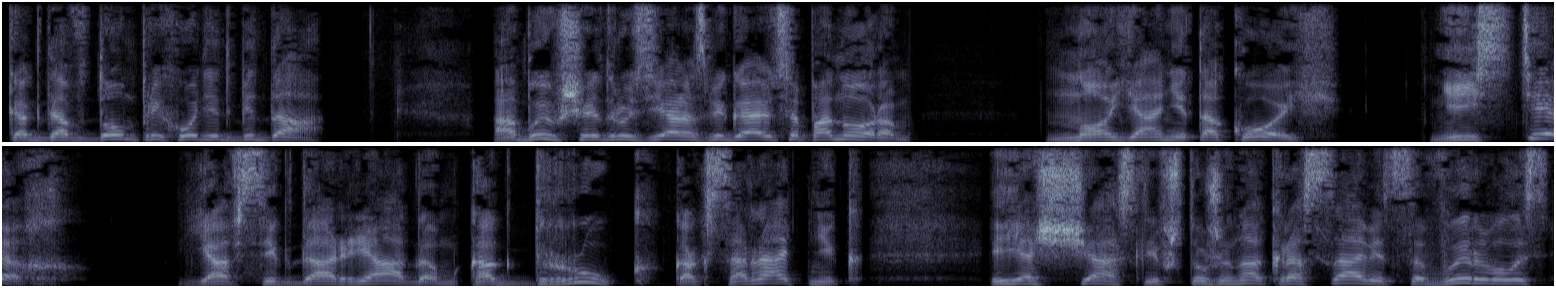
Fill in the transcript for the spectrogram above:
когда в дом приходит беда. А бывшие друзья разбегаются по норам. Но я не такой, не из тех. Я всегда рядом, как друг, как соратник» и я счастлив, что жена красавица вырвалась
